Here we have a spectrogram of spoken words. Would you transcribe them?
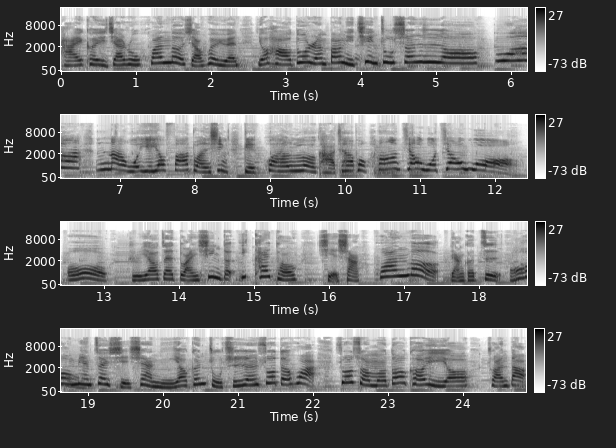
还可以加入欢乐小会员，有好多人帮你庆祝生日哦！哇，那我也要发短信给欢乐卡恰碰啊，教我教我哦！只要在短信的一开头写上“欢乐”两个字，后面再写下你要跟主持人说的话，说什么都可以哟。传到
